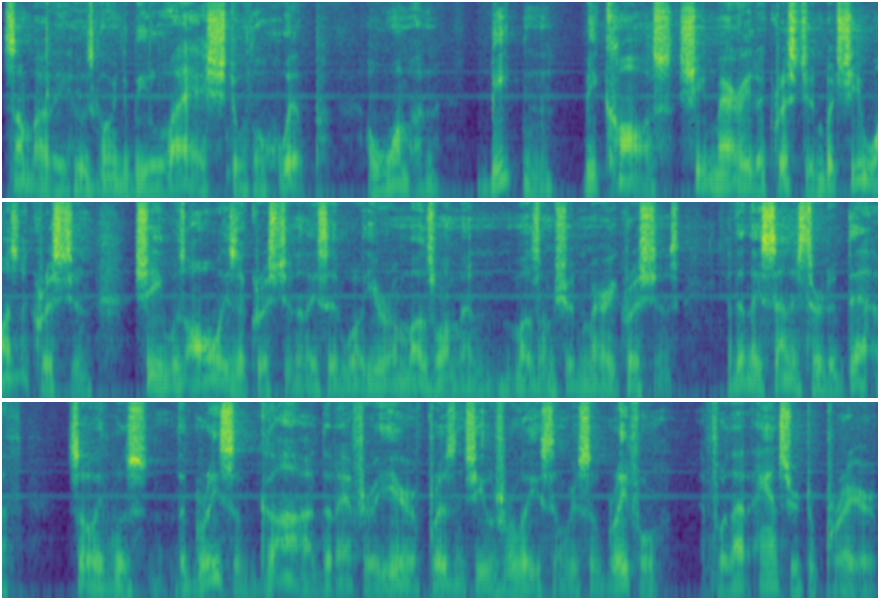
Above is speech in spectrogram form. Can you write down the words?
somebody who's going to be lashed with a whip, a woman beaten because she married a Christian, but she was a Christian. She was always a Christian, and they said, Well, you're a Muslim, and Muslims shouldn't marry Christians. And then they sentenced her to death. So it was the grace of God that after a year of prison, she was released, and we're so grateful for that answer to prayer.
